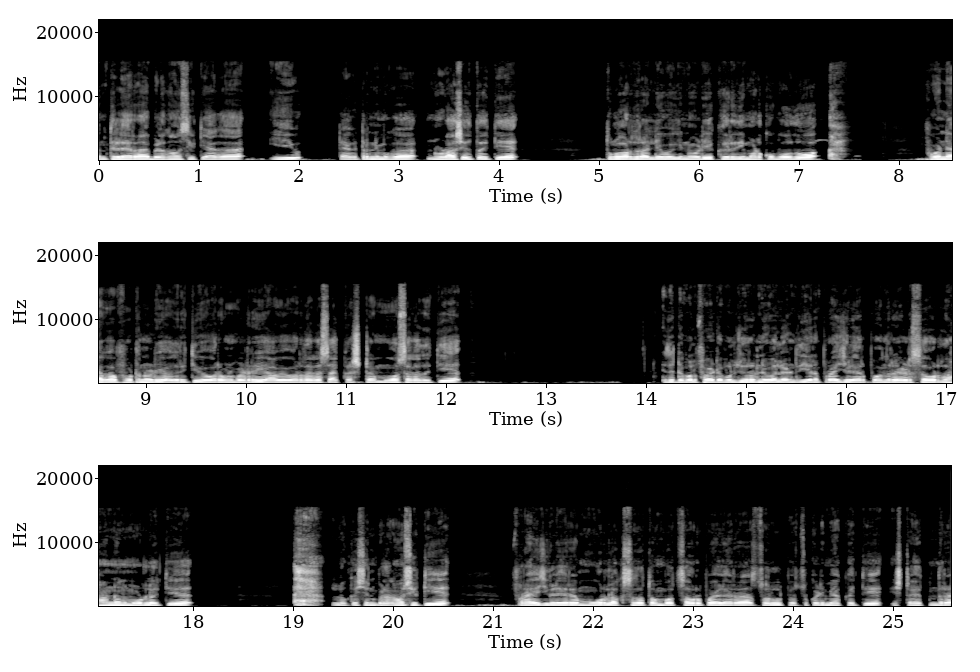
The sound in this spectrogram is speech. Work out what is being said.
ಅಂತ ಹೇಳ್ಯಾರ. ಬೆಳಗಾವಿ ಸಿಟಿಯಾಗ ಈ ಟ್ಯಾಕ್ಟರ್ ನಿಮ್ಗೆ ನೋಡ ಸಿಗ್ತೈತಿ ತೊಗೊಳೋದ್ರ ಅಲ್ಲಿ ಹೋಗಿ ನೋಡಿ ಖರೀದಿ ಮಾಡ್ಕೋಬೋದು. ಫೋನ್ಯಾಗ ಫೋಟೋ ನೋಡಿ ಯಾವುದೇ ರೀತಿ ವ್ಯವಹಾರ ಮಾಡಬೇಡ್ರಿ. ಆ ವ್ಯವಹಾರದಾಗ ಸಾಕಷ್ಟು ಮೋಸ ಆಗತೈತಿ. ಇದು double five double zero new ಏನು ಪ್ರೈಸ್ ಹೇಳ್ಯಾರಪ್ಪ ಅಂದ್ರೆ ಎರಡು ಸಾವಿರದ ಹನ್ನೊಂದು ಐತಿ. ಲೊಕೇಶನ್ ಬೆಳಗಾವಿ ಸಿಟಿ ಪ್ರೈಸ್ ಹೇಳ್ಯಾರ ಮೂರು ಲಕ್ಷದ ತೊಂಬತ್ತು ಸಾವಿರ ರೂಪಾಯಿ ಹೇಳ್ಯಾರ ಸ್ವಲ್ಪ ಹೆಚ್ಚು ಕಡಿಮೆ ಆಕೈತಿ. ಇಷ್ಟ ಆಯ್ತಂದ್ರೆ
